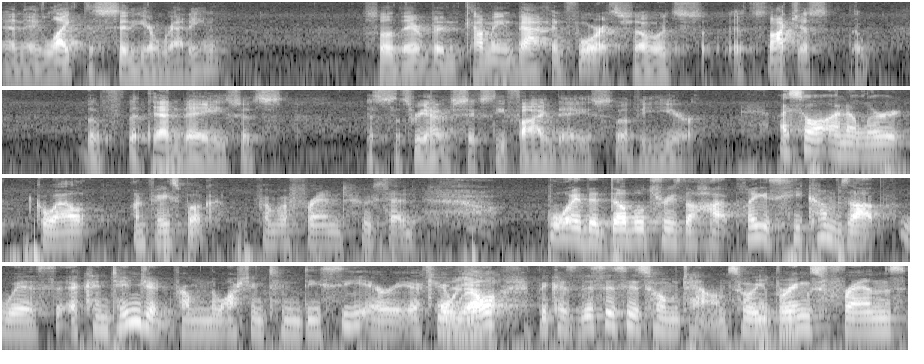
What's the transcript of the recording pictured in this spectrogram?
and they like the city of Reading. So they've been coming back and forth. So it's it's not just the the, the ten days. It's it's the 365 days of a year. I saw an alert go out on Facebook from a friend who said, Boy, the Doubletree's a hot place. He comes up with a contingent from the Washington, D.C. area, if you Oh, will, yeah. Mm-hmm. because this is his hometown. So he brings friends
